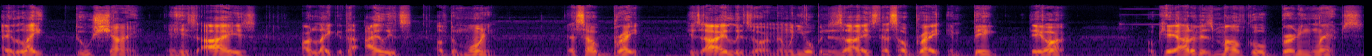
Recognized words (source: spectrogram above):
a light do shine, and his eyes are like the eyelids of the morning. That's how bright his eyelids are, man. When he opens his eyes, that's how bright and big they are. Okay, out of his mouth go burning lamps,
